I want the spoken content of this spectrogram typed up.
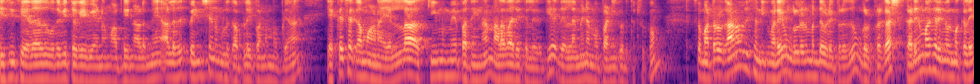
டிசீஸ் ஏதாவது உதவித்தொகை வேணும் அப்படின்னாலுமே அல்லது பென்ஷன் உங்களுக்கு அப்ளை பண்ணணும் அப்படின்னா எக்கச்சக்கமான எல்லா ஸ்கீமுமே பார்த்தீங்கன்னா நலவாரியத்தில் இருக்குது இது எல்லாமே நம்ம பண்ணி கொடுத்துட்ருக்கோம் ஸோ மற்றொரு காணொலி சந்திக்கும் வரை உங்களிடமிருந்து விடைபெறுவது உங்கள் பிரகாஷ். கடினமாக இருங்கள் மக்களே.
